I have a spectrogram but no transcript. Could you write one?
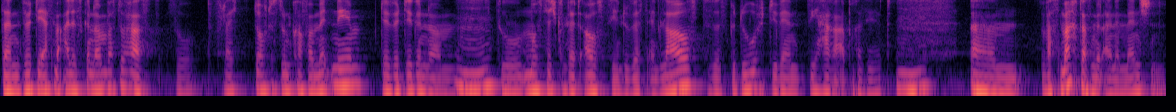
dann wird dir erstmal alles genommen, was du hast. So, vielleicht durftest du einen Koffer mitnehmen, der wird dir genommen. Mhm. Du musst dich komplett ausziehen. Du wirst entlaust, du wirst geduscht, dir werden die Haare abrasiert. Mhm. Ähm, was macht das mit einem Menschen?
